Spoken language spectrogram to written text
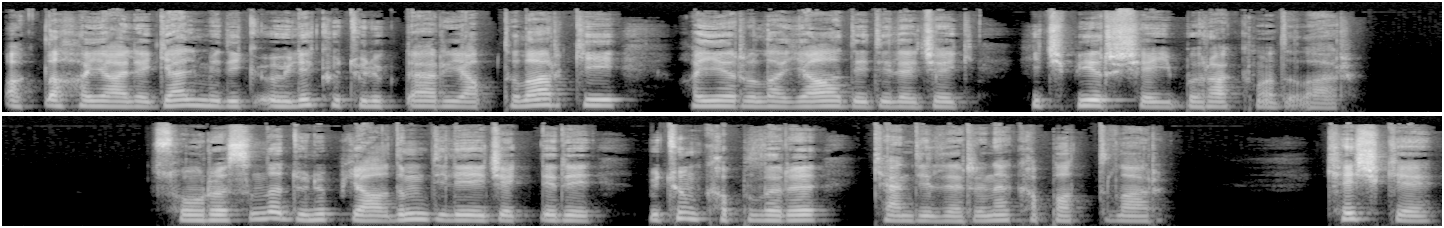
akla hayale gelmedik öyle kötülükler yaptılar ki hayırla yad edilecek hiçbir şey bırakmadılar. Sonrasında dönüp yardım dileyecekleri bütün kapıları kendilerine kapattılar. Keşke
